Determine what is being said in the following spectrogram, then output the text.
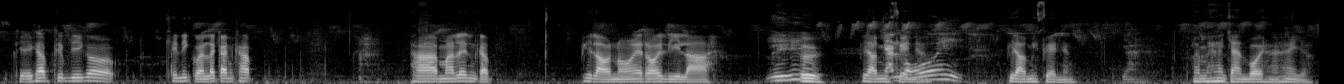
โอเคครับคลิปนี้ก็แค่นี้ก่อนแล้วกันครับ พามาเล่นกับพี่เหล่าน้อยร้อยลีลา เออ พี่เหล่ามีจันแฟนยังโอ้ยพี่เหล่ามีแฟนยังยังทำไมไม่ให้อาจานบอยหาให้เหรออืม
